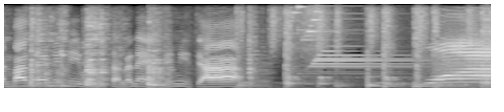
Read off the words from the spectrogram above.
การบ้านแม่ไม่มีวันนี้สารแหน่ไม่มีจ้า ว้า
